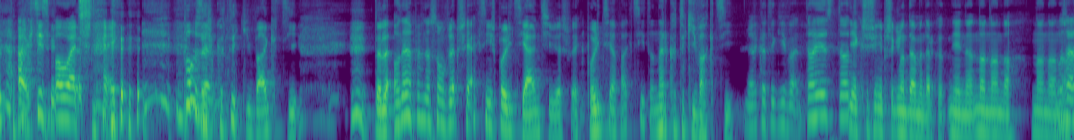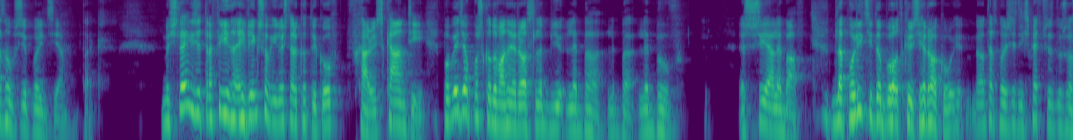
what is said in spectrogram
akcji społecznej. Boże, Narkotyki w akcji. To one na pewno są w lepszej akcji niż policjanci, wiesz? Jak policja w akcji, to narkotyki w akcji. narkotyki w To jest to... Nie, Krzysiu, nie przeglądamy narkotyków. Nie, no, no, no, no, no, no, Bo no. zaraz mu przyjdzie policja. Tak. Myśleli, że trafili na największą ilość narkotyków w Harris County, powiedział poszkodowany Ross Lebu- Lebe- Lebe-. Shia LeBaf. Dla policji to było odkrycie roku. No teraz możecie z nich śmiać przez dużo.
